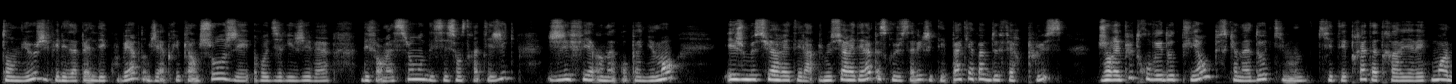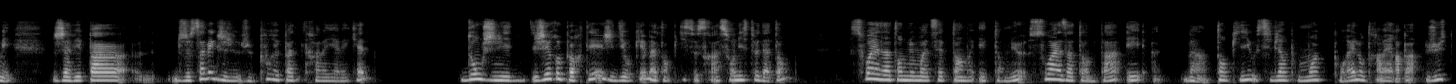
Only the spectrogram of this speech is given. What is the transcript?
tant mieux. J'ai fait les appels découvertes, donc j'ai appris plein de choses, j'ai redirigé vers des formations, des sessions stratégiques, j'ai fait un accompagnement et je me suis arrêtée là. Je me suis arrêtée là parce que je savais que j'étais pas capable de faire plus. J'aurais pu trouver d'autres clients puisqu'il y en a d'autres qui qui étaient prêtes à travailler avec moi, mais j'avais pas, je savais que je, je pourrais pas travailler avec elles. Donc j'ai reporté, j'ai dit ok, bah tant pis, ce sera sur liste d'attente. Soit elles attendent le mois de septembre et tant mieux, soit elles attendent pas et ben tant pis, aussi bien pour moi que pour elles, on travaillera pas, juste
